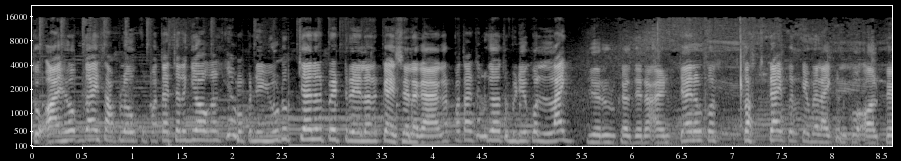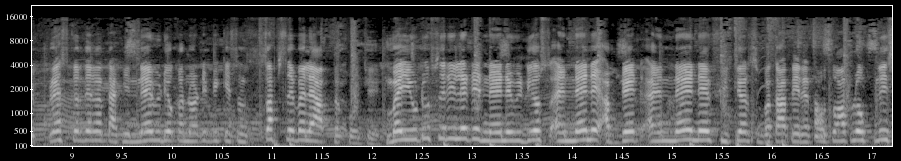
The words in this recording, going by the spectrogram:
तो आई होप गाइस आप लोगों को पता चल गया होगा कि हम अपने यूट्यूब चैनल पे ट्रेलर कैसे लगाए अगर पता चल गया तो वीडियो को लाइक ज़रूर कर देना एंड चैनल को सब्सक्राइब करके बेल आइकन को ऑल पे प्रेस कर देना ताकि नए वीडियो का नोटिफिकेशन सबसे पहले आप तक पहुँचे। मैं यूट्यूब से रिलेटेड नए नए वीडियो एंड नए नए अपडेट एंड नए नए फीचर्स बताते रहता हूँ तो आप लोग प्लीज़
